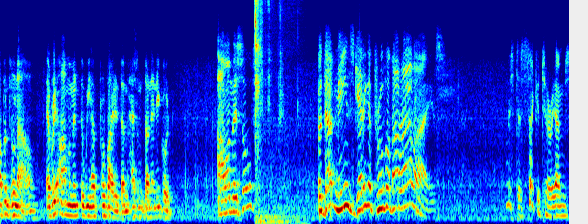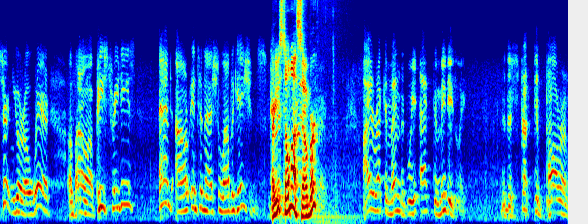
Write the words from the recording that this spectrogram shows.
Up until now, every armament that we have provided them hasn't done any good. Our missiles? But that means getting approval of our allies. Mr. Secretary, I'm certain you're aware of our peace treaties and our international obligations. Are you still not sober? I recommend that we act immediately. The destructive power of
